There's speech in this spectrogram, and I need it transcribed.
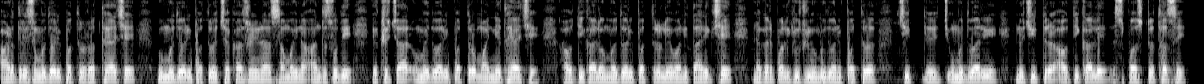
આડત્રીસ ઉમેદવારી પત્રો રદ થયા છે. ઉમેદવારી પત્રો ચકાસણીના સમયના અંત સુધી એકસો ચાર ઉમેદવારી પત્રો માન્ય થયા છે. આવતીકાલે ઉમેદવારી પત્ર લેવાની તારીખ છે. નગરપાલિકા ચૂંટણી ઉમેદવારી પત્ર ચિત- ઉમેદવારીનું ચિત્ર આવતીકાલે સ્પષ્ટ થશે.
